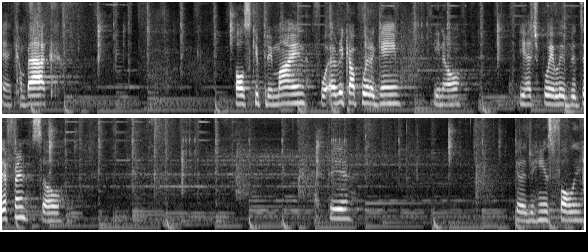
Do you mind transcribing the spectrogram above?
and come back. Also keep it in mind, for every capoeira game, you know, you have to play a little bit different. So up there, get your hands falling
